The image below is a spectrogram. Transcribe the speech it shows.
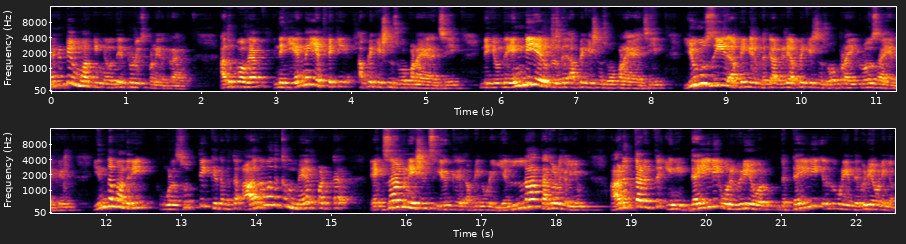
நெகட்டிவ் மார்க்கிங்கை வந்து இன்ட்ரோடியூஸ் பண்ணியிருக்கிறாங்க. அது போக இன்னைக்கு என்ஐஎஃப்டிக்கு அப்ளிகேஷன்ஸ் ஓப்பன் ஆயாச்சு. இன்னைக்கு வந்து என்டிஏவுக்கு வந்து அப்ளிகேஷன்ஸ் ஓப்பன் ஆயாச்சு. யூசி அப்படிங்கிறதுக்கு ஆல்ரெடி அப்ளிகேஷன்ஸ் ஓப்பன் ஆகி க்ளோஸ் ஆகிருக்கு இந்த மாதிரி உங்களை சுற்றி கிட்டத்தட்ட அறுபதுக்கும் மேற்பட்ட எக்ஸாமினேஷன்ஸ் இருக்கு அப்படிங்கக்கூடிய எல்லா தகவல்களையும் அடுத்தடுத்து இனி டெய்லி ஒரு வீடியோ வரும். இந்த டெய்லி இருக்கக்கூடிய இந்த வீடியோவை நீங்க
